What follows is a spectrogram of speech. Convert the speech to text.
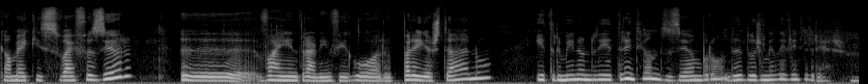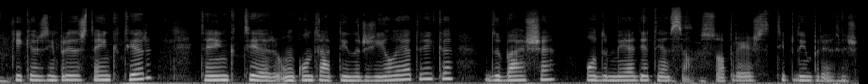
Como é que isso vai fazer? Uh, vai entrar em vigor para este ano e termina no dia 31 de dezembro de 2023. Hum. O que é que as empresas têm que ter? Têm que ter um contrato de energia elétrica de baixa ou de média tensão, só para este tipo de empresas.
